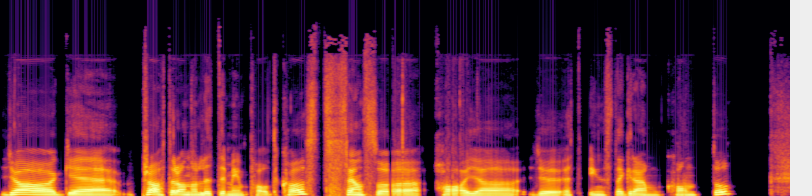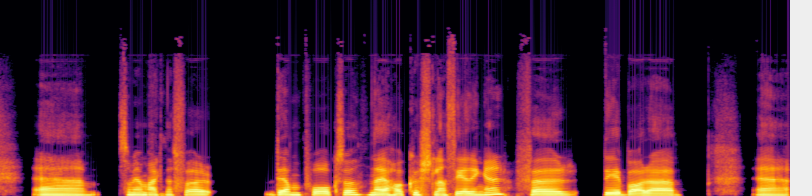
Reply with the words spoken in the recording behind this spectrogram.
Jag eh, pratar om dem lite i min podcast. Sen så har jag ju ett Instagramkonto eh, som jag marknadsför dem på också när jag har kurslanseringar. För det är bara eh,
